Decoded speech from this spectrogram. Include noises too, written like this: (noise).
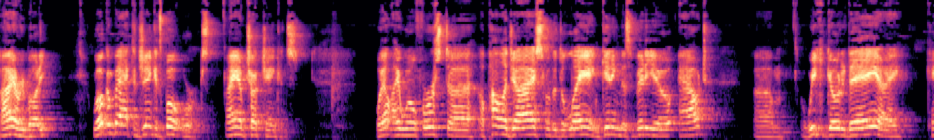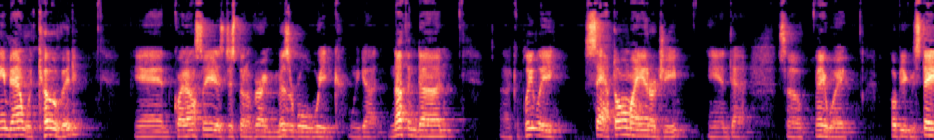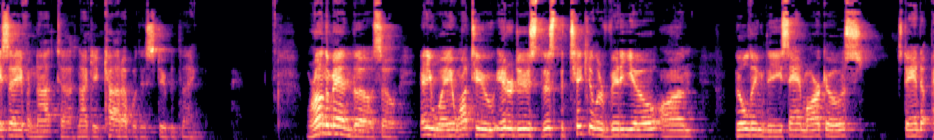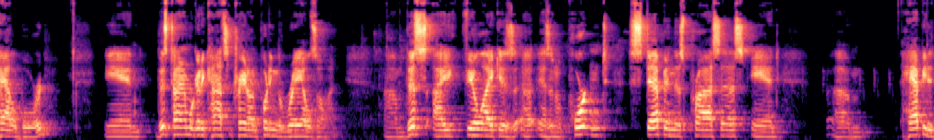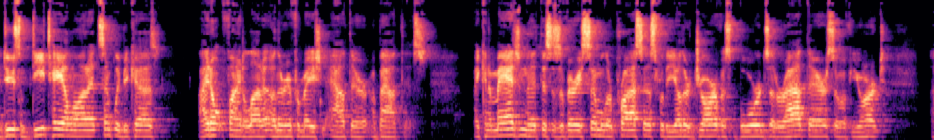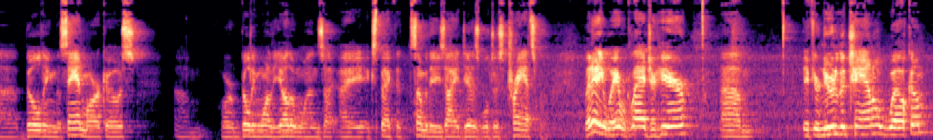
Hi, everybody. Welcome back to Jenkins Boat Works. I am Chuck Jenkins. Well, I will first uh, apologize for the delay in getting this video out. Um, a week ago today, I came down with COVID, and quite honestly, it's just been a very miserable week. We got nothing done, uh, completely sapped all my energy, and uh, so anyway, hope you can stay safe and not, uh, not get caught up with this stupid thing. We're on the mend though, so anyway, I want to introduce this particular video on building the San Marcos stand-up paddleboard. And this time we're gonna concentrate on putting the rails on. Um, this, I feel like, is, uh, is an important step in this process and um, happy to do some detail on it simply because I don't find a lot of other information out there about this. I can imagine that this is a very similar process for the other Jarvis boards that are out there. So if you aren't uh, building the San Marcos um, or building one of the other ones, I, I expect that some of these ideas will just transfer. But anyway, we're glad you're here. Um, if you're new to the channel, welcome.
